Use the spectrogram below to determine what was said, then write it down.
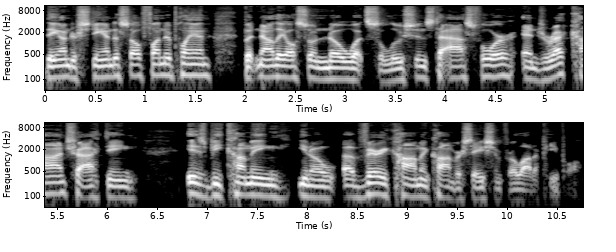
They understand a self funded plan, but now they also know what solutions to ask for. And direct contracting is becoming, you know, a very common conversation for a lot of people.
